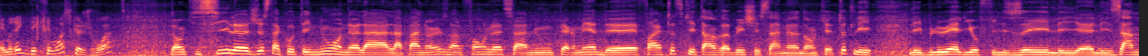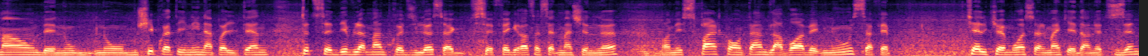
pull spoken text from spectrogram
Émeric, décris-moi ce que je vois. Donc ici, là, juste à côté de nous, on a la, la panneuse. Dans le fond, là, ça nous permet de faire tout ce qui est enrobé chez Sana. Donc, euh, toutes les, les bleuets lyophilisés, les, euh, les amandes, nos, nos bouchées protéinées napolitaines, tout ce développement de produits-là se, se fait grâce à cette machine-là. On est super content de l'avoir avec nous. Ça fait quelques mois seulement qu'elle est dans notre usine.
